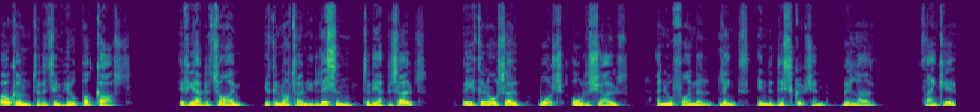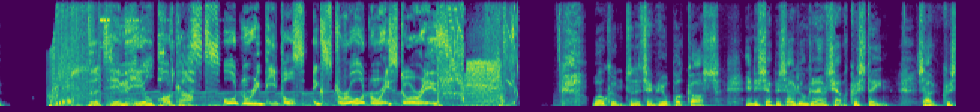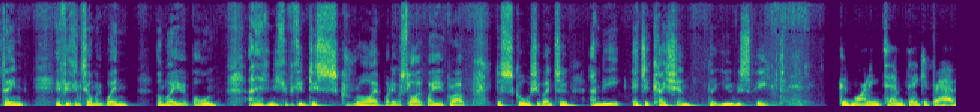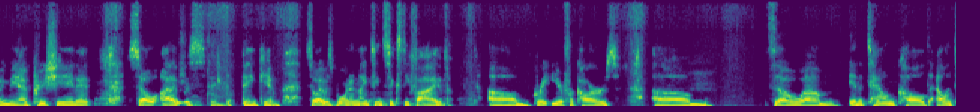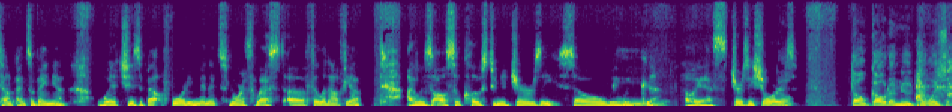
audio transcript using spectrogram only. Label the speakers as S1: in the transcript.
S1: Welcome to the Tim Hill podcast. If you have the time, you can not only listen to the episodes, but you can also watch all the shows, and you'll find the links in the description below. Thank you.
S2: The Tim Hill Podcasts. Ordinary people's extraordinary stories.
S1: Welcome to the Tim Hill podcast. In this episode, I'm going to have a chat with Christine. So, Christine, if you can tell me when and where you were born, and then if you could describe what it was like where you grew up, the schools you went to, and the education that you received.
S3: Good morning, Tim. Thank you for having me. I appreciate it. So I was,
S1: welcome.
S3: thank you. So I was born in 1965. Um, great year for cars. Um, so, um, in a town called Allentown, Pennsylvania, which is about 40 minutes northwest of Philadelphia. I was also close to New Jersey. So, we would,
S1: Ooh.
S3: oh, yes, Jersey Shores.
S1: Don't go to New Jersey.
